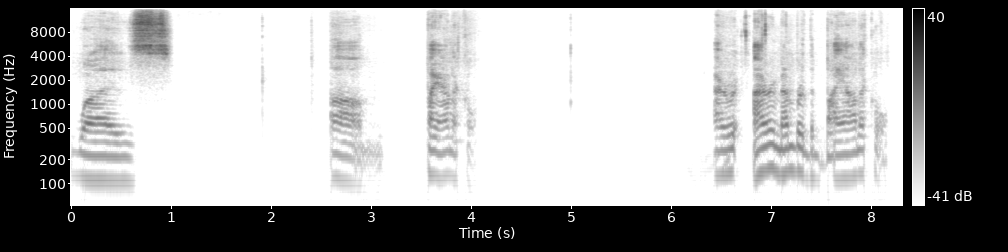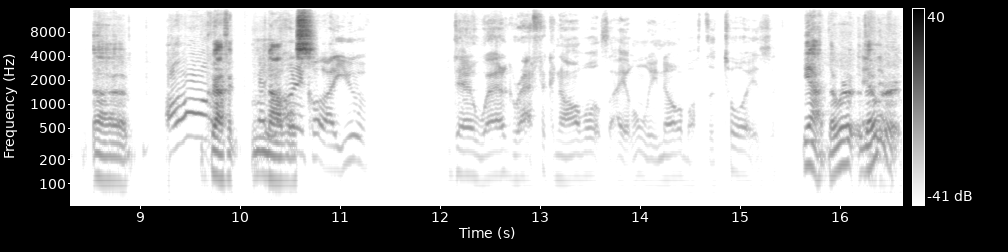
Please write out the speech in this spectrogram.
was um Bionicle. I, re- I remember the Bionicle uh oh, graphic novels. Bionicle, Are you? There were graphic novels. I only know about the toys. Yeah, there were there the were.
